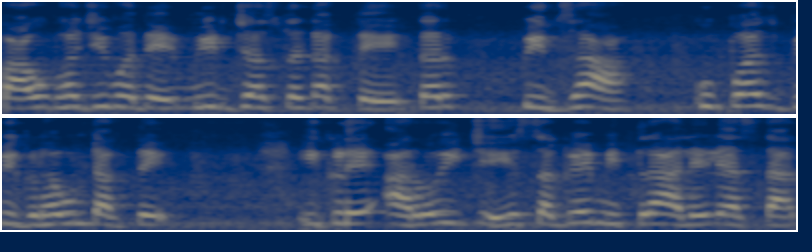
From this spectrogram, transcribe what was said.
पावभाजीमध्ये मीठ जास्त टाकते तर पिझ्झा खूपच बिघडवून टाकते. इकडे आरोईचे सगळे मित्र आलेले असतात.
